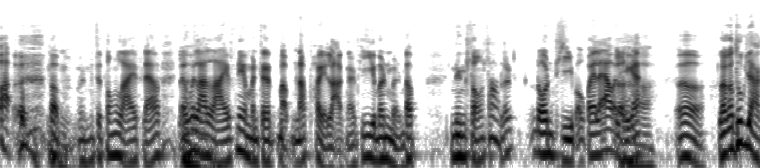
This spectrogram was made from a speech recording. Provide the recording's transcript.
แบบแบบมันจะต้องไลฟ์แล้ว แล้วเวลาไลฟ์เนี่ยมันจะแบบนับถอยหลังอะพี่มันเหมือนแบบหนึ่งสองสามแล้วโดนถีบออกไปแล้วอะไรอย่างเงี้ยเออเออแล้วก็ทุกอย่าง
